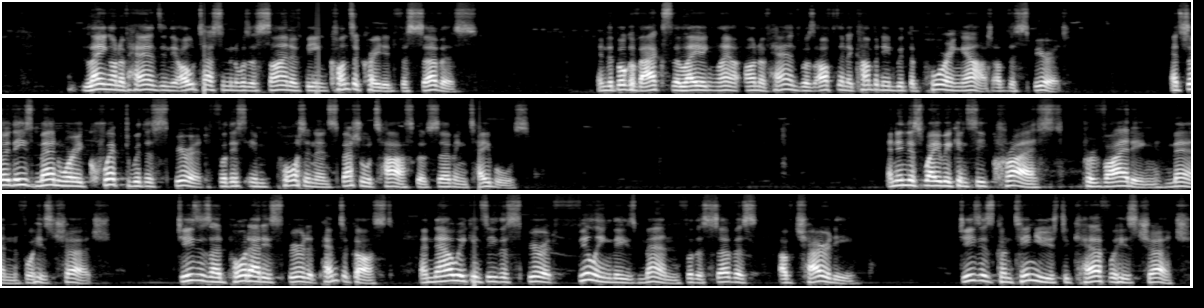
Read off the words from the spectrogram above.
Laying on of hands in the Old Testament was a sign of being consecrated for service. In the book of Acts, the laying on of hands was often accompanied with the pouring out of the Spirit. And so these men were equipped with the Spirit for this important and special task of serving tables. And in this way, we can see Christ providing men for his church. Jesus had poured out his Spirit at Pentecost, and now we can see the Spirit filling these men for the service of charity. Jesus continues to care for his church.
